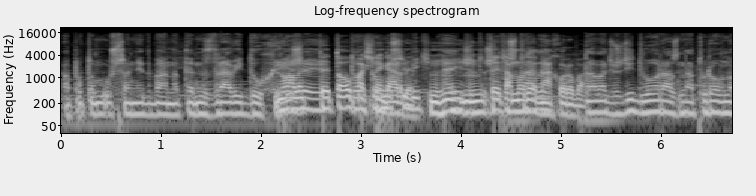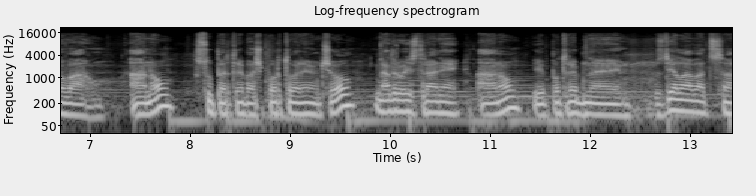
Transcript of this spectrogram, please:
a potom už sa nedbá na ten zdravý duch. No ale to je to opačné to, to garde. Byť, mm-hmm, hej, že to, to je tá moderná choroba. Dávať vždy dôraz na tú rovnováhu. Áno, super, treba športovať, neviem čo. Na druhej strane, áno, je potrebné vzdelávať sa,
